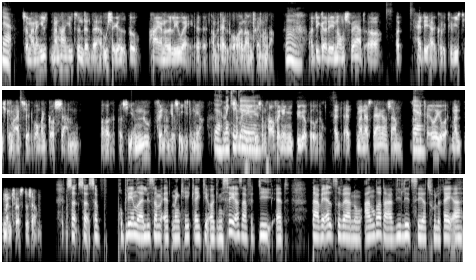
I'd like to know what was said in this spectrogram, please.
Ja. Så man, er hele, man har hele tiden den der usikkerhed på, har jeg noget at leve af øh, om et halvt år eller om tre måneder. Mm. Og det gør det enormt svært at, at have det her kollektivistiske mindset, hvor man går sammen og, og siger, nu finder vi os ikke i det mere. Ja, man kan Som er ikke... øh, det, som fagforeningen bygger på, jo. At, at man er stærkere sammen. Og Ja. det kræver jo, at man, man tør stå sammen. Så, så, så problemet er ligesom, at man kan ikke rigtig organisere sig, fordi at der vil altid være nogle andre, der er villige til at tolerere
